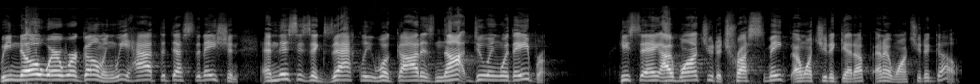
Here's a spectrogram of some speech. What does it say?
We know where we're going, we have the destination. And this is exactly what God is not doing with Abram. He's saying, I want you to trust me, I want you to get up, and I want you to go.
